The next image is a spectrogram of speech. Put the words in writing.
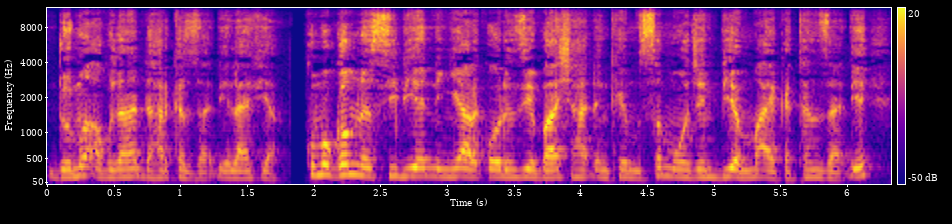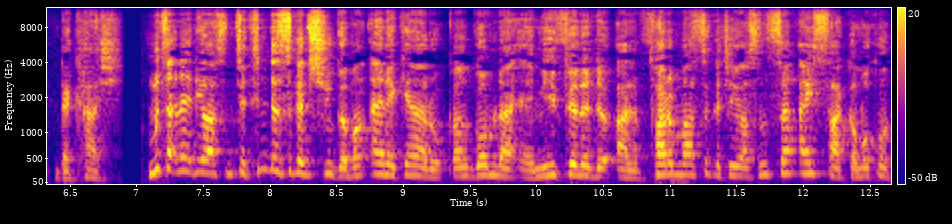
domin a gudanar da harkar zaɓe lafiya. Kuma gwamnan CBN ɗin ya alkawarin zai ba shi haɗin kai musamman wajen biyan ma'aikatan zaɓe da kashi. Mutane da yawa sun ce tunda suka ci shugaban INEC yana roƙon gwamna Emefiele da alfarma suka ce sun san ai sakamakon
